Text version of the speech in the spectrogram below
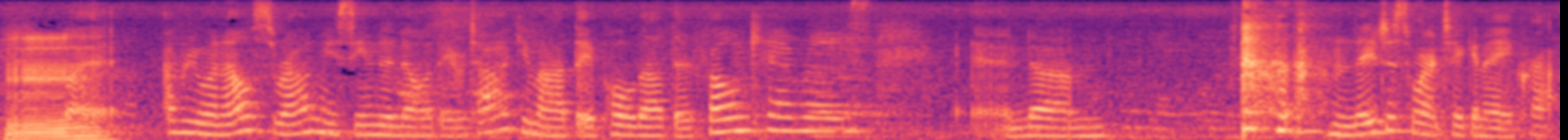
Mm. But everyone else around me seemed to know what they were talking about. They pulled out their phone cameras and um, they just weren't taking any crap.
